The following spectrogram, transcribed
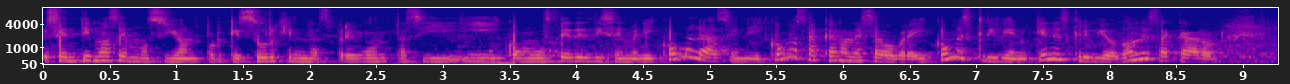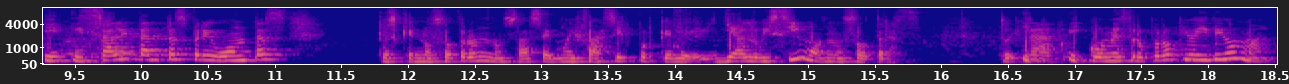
sentimos emoción porque surgen las preguntas y, como ustedes dicen, ¿y cómo la hacen? ¿Y cómo sacaron esa obra? ¿Y cómo escribieron? ¿Quién escribió? ¿Dónde sacaron? Y, y sale tantas preguntas pues que nosotros nos hace muy fácil porque ya lo hicimos nosotras. Y, con nuestro propio idioma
